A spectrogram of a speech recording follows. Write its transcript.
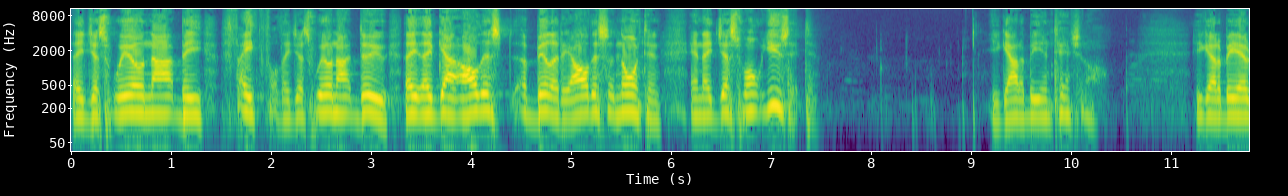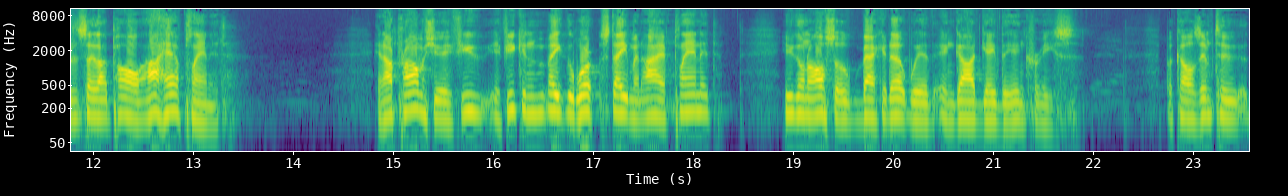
They just will not be faithful. They just will not do. They, they've got all this ability, all this anointing, and they just won't use it. You got to be intentional. You got to be able to say, like Paul, I have planted. And I promise you, if you if you can make the statement, "I have planted," you're going to also back it up with, "And God gave the increase," because them two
